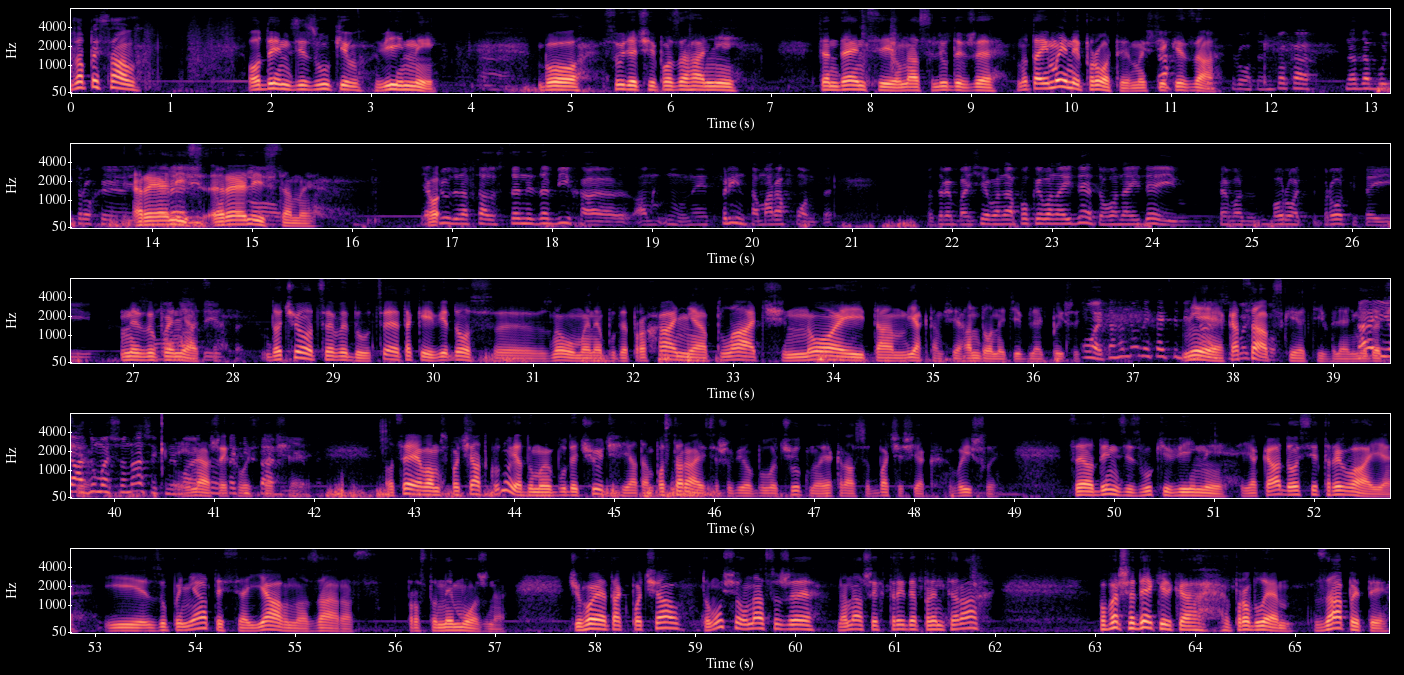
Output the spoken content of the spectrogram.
записав один зі звуків війни. Бо, судячи по загальній тенденції, у нас люди вже. Ну та й ми не проти, ми ж тільки за. Проти. Ну тільки треба бути трохи Реаліст, реалістами. Як люди написали, що це не забіг, а, а ну, не спринт, а марафон це. Що треба ще вона, поки вона йде, то вона йде і треба боротися і Не зупинятися. До чого це веду? Це такий відос. е, Знову в мене буде прохання, плач, ной, там, як там ще гандони ті, блядь, пишуть. Ой, та гандони хай собі Ні, кацапські оті, блядь. Та і я думаю, що наших немає. І то наших такі вистачає. самі є. Оце я вам спочатку, ну я думаю, буде чуть. Я там постараюся, щоб його було чутно. Якраз от бачиш, як вийшли. Це один зі звуків війни, яка досі триває. І зупинятися явно зараз просто не можна. Чого я так почав? Тому що у нас вже на наших 3D-принтерах, по-перше, декілька проблем. Запити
